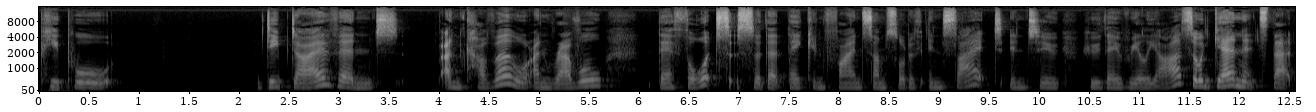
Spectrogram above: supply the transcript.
people deep dive and uncover or unravel their thoughts so that they can find some sort of insight into who they really are. So, again, it's that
